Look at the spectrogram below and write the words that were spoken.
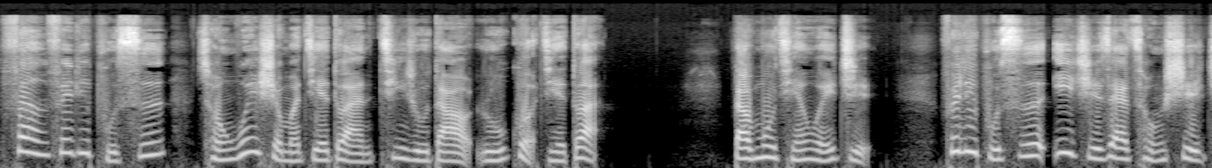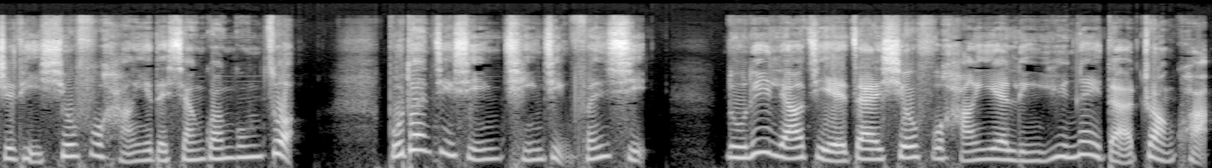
范菲利普斯从为什么阶段进入到如果阶段。到目前为止，菲利普斯一直在从事肢体修复行业的相关工作，不断进行情景分析，努力了解在修复行业领域内的状况。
